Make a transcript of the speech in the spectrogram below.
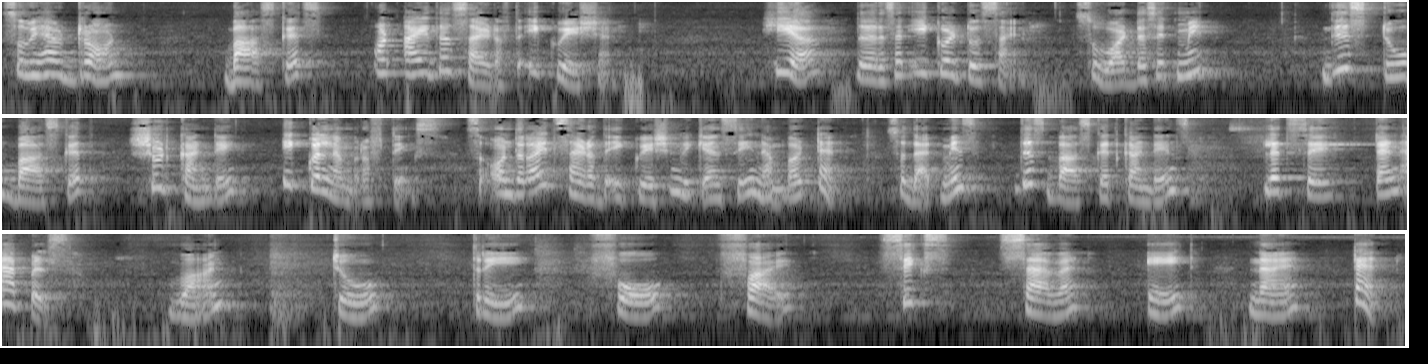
So we have drawn baskets on either side of the equation. Here there is an equal to sign. So what does it mean? These two baskets should contain equal number of things. So on the right side of the equation we can see number 10. So that means this basket contains let's say 10 apples. 1, 2, 3, 4, 5, 6, 7, 8, 9, 10.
